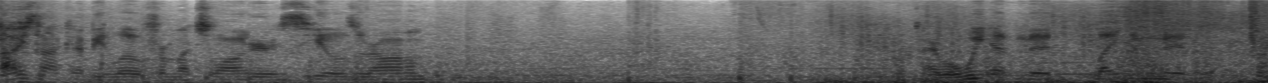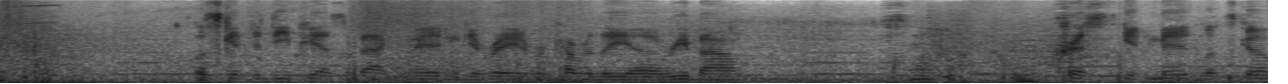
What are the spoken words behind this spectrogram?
Oh, he's not gonna be low for much longer. His heals are on him. Alright, well, we have mid. Lightning mid. Let's get the DPS back mid and get ready to recover the uh, rebound. Chris, get mid. Let's go.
